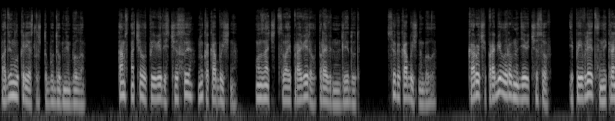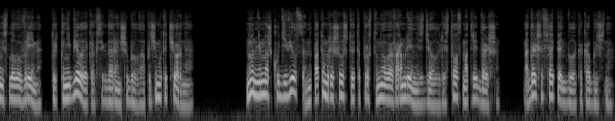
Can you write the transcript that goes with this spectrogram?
подвинул кресло, чтобы удобнее было, там сначала появились часы, ну, как обычно. Он, значит, свои проверил, правильно ли идут. Все как обычно было. Короче, пробило ровно 9 часов, и появляется на экране слово «время», только не белое, как всегда раньше было, а почему-то черное. Но он немножко удивился, но потом решил, что это просто новое оформление сделали, и стал смотреть дальше. А дальше все опять было как обычно.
